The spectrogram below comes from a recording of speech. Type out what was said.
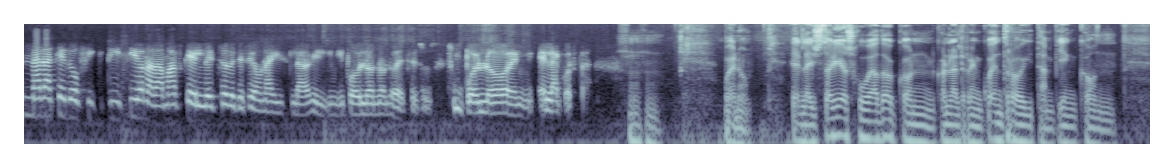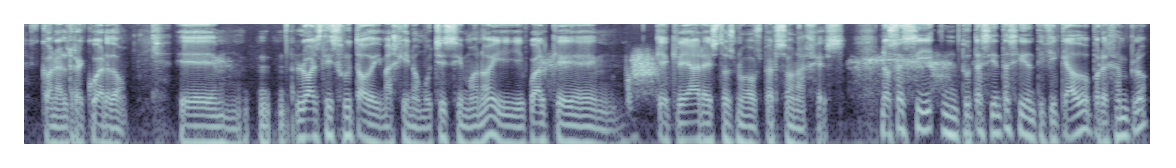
nada quedó ficticio, nada más que el hecho de que sea una isla y mi pueblo no lo es, eso es un pueblo en, en la costa. Bueno, en la historia has jugado con, con el reencuentro y también con, con el recuerdo. Eh, lo has disfrutado, imagino, muchísimo, ¿no? igual que, que, crear estos nuevos personajes. No sé si tú te sientes identificado, por ejemplo,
